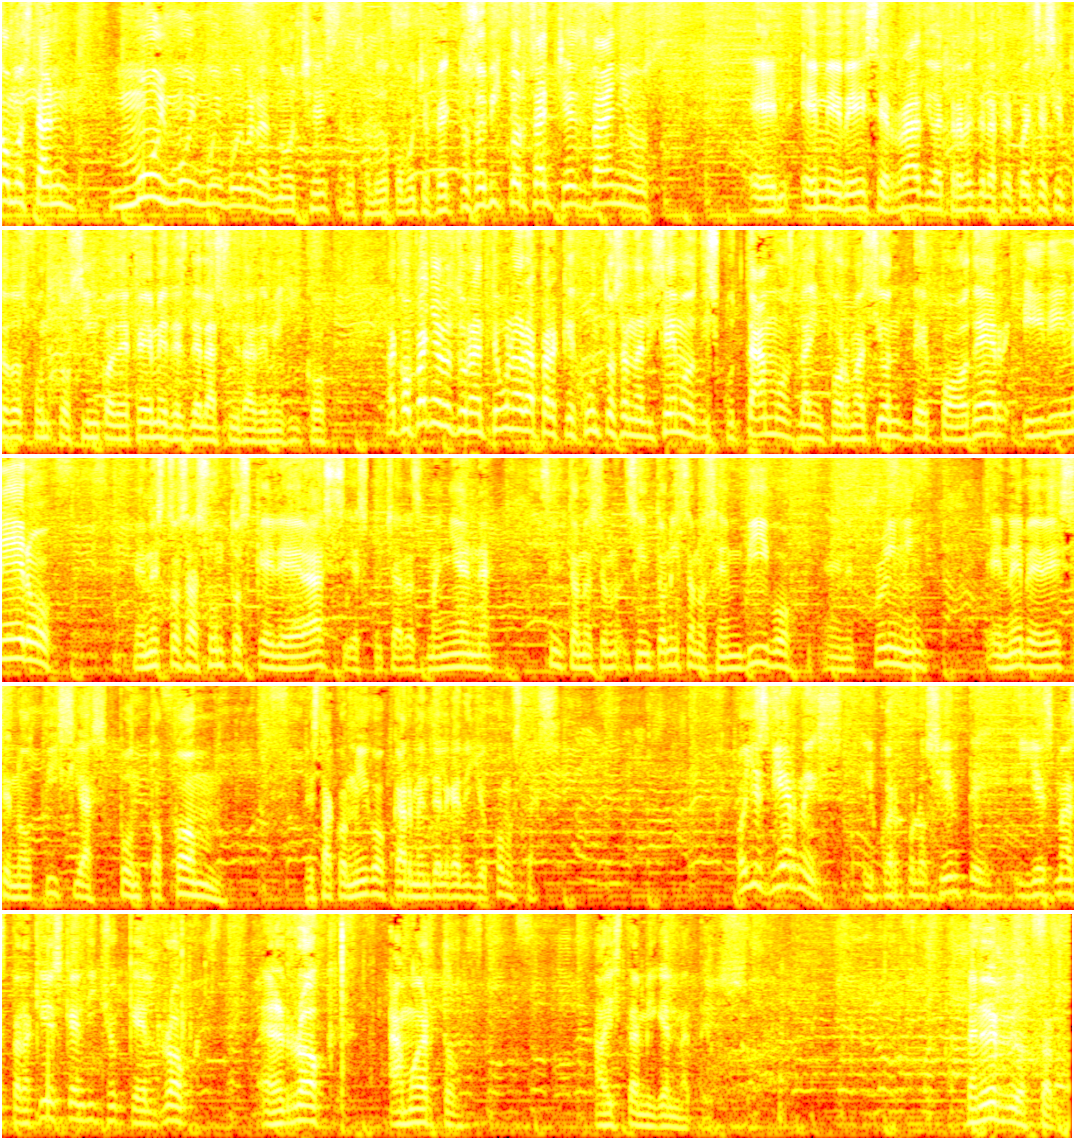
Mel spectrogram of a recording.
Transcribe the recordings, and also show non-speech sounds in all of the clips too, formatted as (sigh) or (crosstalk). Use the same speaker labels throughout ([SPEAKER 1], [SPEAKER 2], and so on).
[SPEAKER 1] ¿Cómo están? Muy, muy, muy, muy buenas noches. Los saludo con mucho efecto. Soy Víctor Sánchez Baños en MBS Radio a través de la frecuencia 102.5 de FM desde la Ciudad de México. Acompáñanos durante una hora para que juntos analicemos, discutamos la información de poder y dinero en estos asuntos que leerás y escucharás mañana. Sintonízanos, en vivo, en streaming, en mbsnoticias.com. Está conmigo Carmen Delgadillo. ¿Cómo estás? Hoy es viernes, el cuerpo lo siente y es más, para aquellos que han dicho que el rock, el rock ha muerto, ahí está Miguel Mateos. Manuel Ríos Toro.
